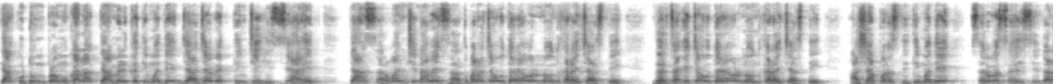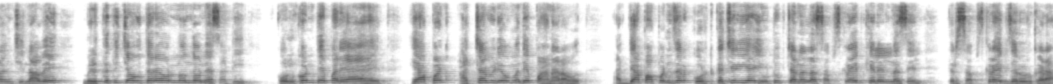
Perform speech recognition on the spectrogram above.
त्या कुटुंब प्रमुखाला त्या मिळकतीमध्ये ज्या ज्या व्यक्तींचे हिस्से आहेत त्या सर्वांची नावे सातबाराच्या उतार्यावर नोंद करायची असते घरजागेच्या उतार्यावर नोंद करायची असते. अशा परिस्थितीमध्ये सर्व सहहिस्सेदारांची नावे मिळकतीच्या उतार्यावर नोंदवण्यासाठी कोणकोणते पर्याय आहेत हे आपण आजच्या व्हिडिओमध्ये पाहणार आहोत. अद्याप आपण जर कोर्ट कचेरी या यूट्यूब चॅनलला सबस्क्राईब केलेलं नसेल तर सबस्क्राईब जरूर करा.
